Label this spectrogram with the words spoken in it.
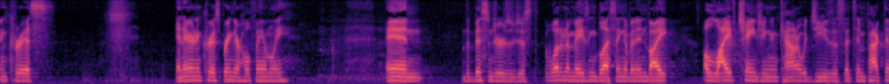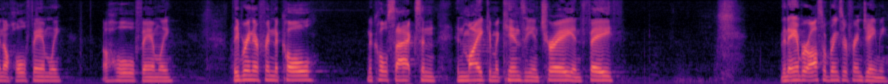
and Chris. And Aaron and Chris bring their whole family. And the Bissingers are just, what an amazing blessing of an invite, a life changing encounter with Jesus that's impacting a whole family a whole family. They bring their friend Nicole, Nicole Saxon, and Mike, and Mackenzie, and Trey, and Faith. Then Amber also brings her friend Jamie.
